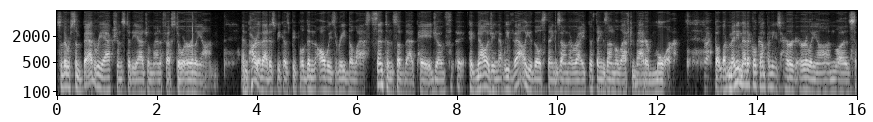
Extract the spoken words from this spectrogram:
So there were some bad reactions to the Agile Manifesto early on. And part of that is because people didn't always read the last sentence of that page of uh, acknowledging that we value those things on the right, the things on the left matter more. But what many medical companies heard early on was,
